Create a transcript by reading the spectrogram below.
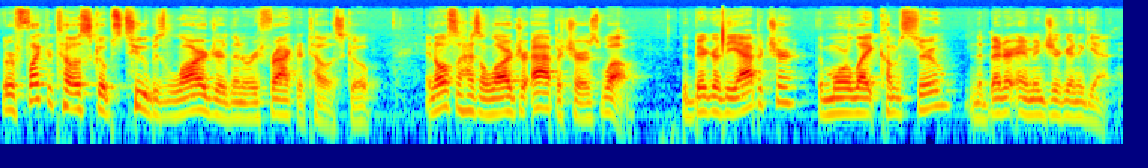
The reflector telescope's tube is larger than a refractor telescope and also has a larger aperture as well. The bigger the aperture, the more light comes through and the better image you're going to get.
